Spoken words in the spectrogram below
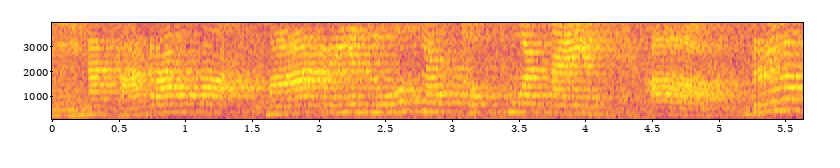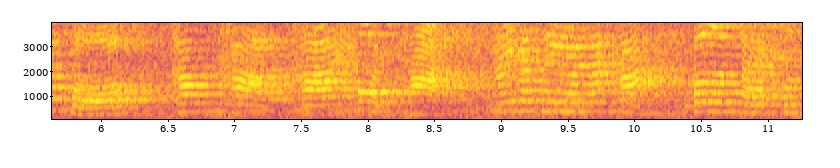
นี้นะคะ เราจะมาเรียนรู้และทบทวนในเเรื่องของคำถามท้ายบทค่ะ ให้นักเรียนนะคะ เปิดแบบฝึก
